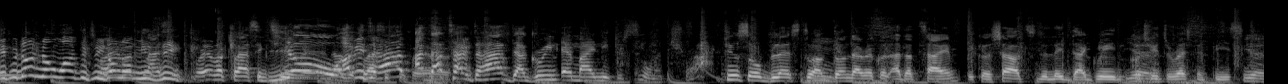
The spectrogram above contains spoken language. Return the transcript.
if you don't know One Two Three, you don't know Forever music. classic- Forever classic tune, Yo. That's mean to have at that time to have Da Grin MI Naeto C on a track. feel so blessed to have Hmm. done that record at that time because shout out to the late Da Grin, Yeah. continue to rest in peace. Yeah.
